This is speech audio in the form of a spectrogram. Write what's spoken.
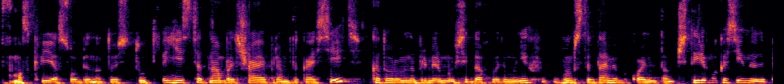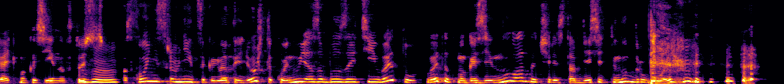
в Москве особенно. То есть тут есть одна большая прям такая сеть, в которую, например, мы всегда ходим. У них в Амстердаме буквально там 4 магазина или 5 магазинов. То есть с Москвой не сравнится, когда ты идешь такой, ну я забыл зайти в эту, в этот магазин, ну ладно, через там 10 минут другой.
